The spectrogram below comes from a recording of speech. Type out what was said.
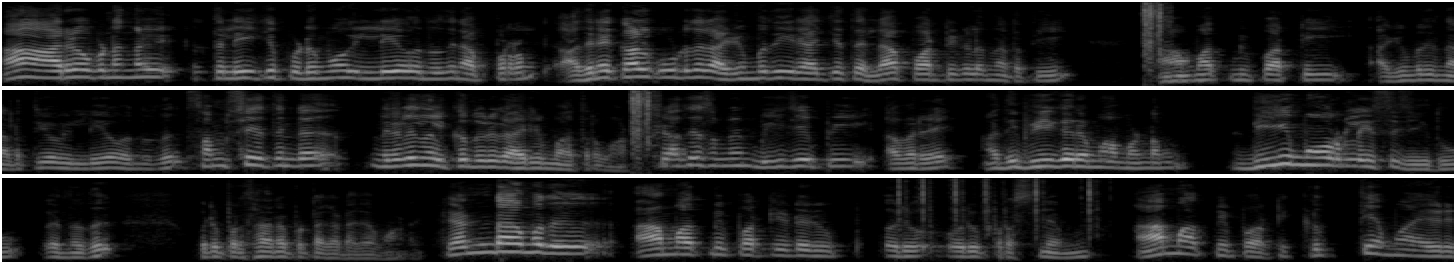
ആ ആരോപണങ്ങൾ തെളിയിക്കപ്പെടുമോ ഇല്ലയോ എന്നതിനപ്പുറം അതിനേക്കാൾ കൂടുതൽ അഴിമതി രാജ്യത്തെ എല്ലാ പാർട്ടികളും നടത്തി. ആം ആദ്മി പാർട്ടി അഴിമതി നടത്തിയോ ഇല്ലയോ എന്നത് സംശയത്തിന്റെ നിലനിൽക്കുന്ന നിൽക്കുന്ന ഒരു കാര്യം മാത്രമാണ്. പക്ഷെ അതേസമയം ബി അവരെ അതിഭീകരമാവണ്ണം ഡീമോറലൈസ് ചെയ്തു എന്നത് ഒരു പ്രധാനപ്പെട്ട ഘടകമാണ്. രണ്ടാമത് ആം ആദ്മി പാർട്ടിയുടെ ഒരു ഒരു ഒരു പ്രശ്നം ആം ആദ്മി പാർട്ടി കൃത്യമായ ഒരു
